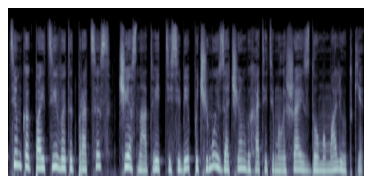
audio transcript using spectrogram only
тем, как пойти в этот процесс, честно ответьте себе, почему и зачем вы хотите малыша из дома малютки.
